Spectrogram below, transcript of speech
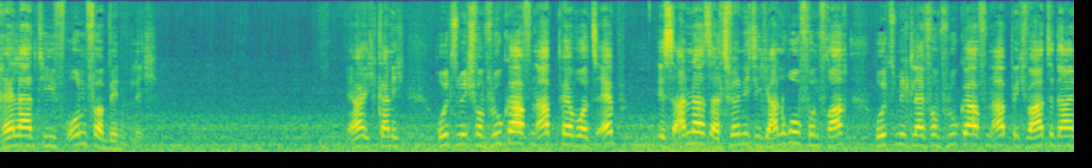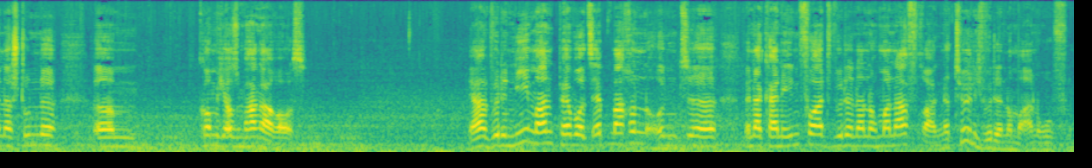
relativ unverbindlich. Ja, ich kann nicht, holst du mich vom Flughafen ab per WhatsApp, ist anders, als wenn ich dich anrufe und frage, holst du mich gleich vom Flughafen ab, ich warte da in einer Stunde, ähm, komme ich aus dem Hangar raus. Ja, würde niemand per WhatsApp machen und äh, wenn er keine Info hat, würde er dann nochmal nachfragen. Natürlich würde er nochmal anrufen.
